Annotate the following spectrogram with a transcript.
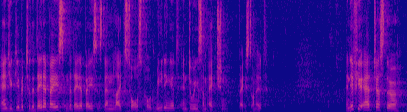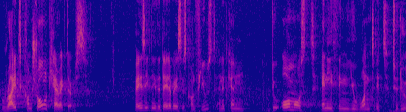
and you give it to the database, and the database is then like source code reading it and doing some action based on it. And if you add just the right control characters, basically the database is confused and it can do almost anything you want it to do.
